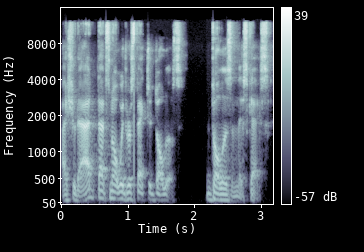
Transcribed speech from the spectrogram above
I should add. That's not with respect to dollars, dollars in this case.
